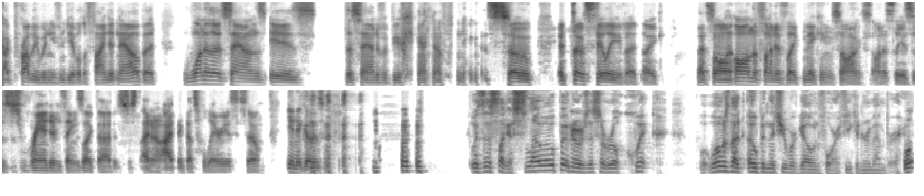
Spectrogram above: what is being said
I probably wouldn't even be able to find it now but one of those sounds is the sound of a beer can opening. It's so it's so silly, but like that's all all in the fun of like making songs. Honestly, is just random things like that. It's just I don't know. I think that's hilarious. So in it goes. was this like a slow open or was this a real quick? What was that open that you were going for, if you can remember? Well,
